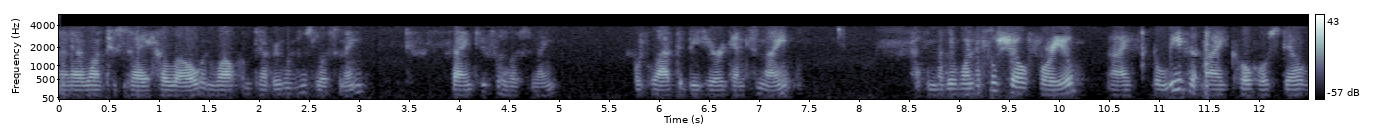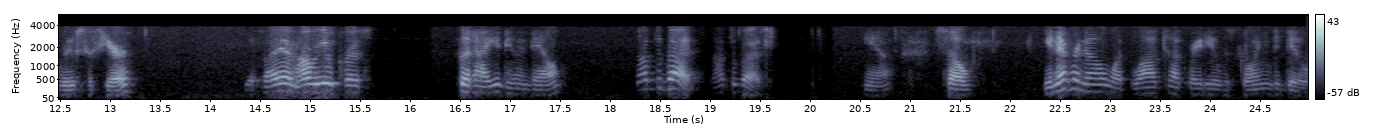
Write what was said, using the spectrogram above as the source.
and I want to say hello and welcome to everyone who's listening. Thank you for listening. We're glad to be here again tonight. Have another wonderful show for you. I believe that my co-host Dale Roos is here. Yes, I am. How are you, Chris? Good. How you doing, Dale? Not too bad. Not too bad. Yeah. So, you never know what Blog Talk Radio is going to do.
